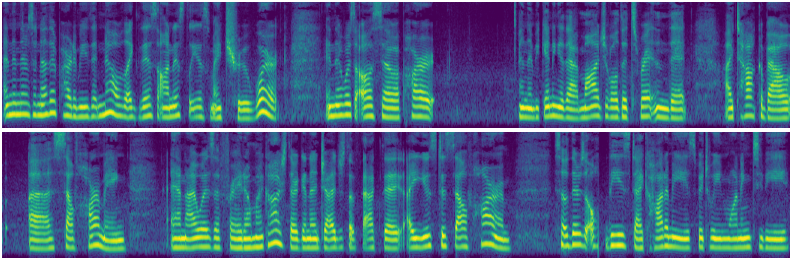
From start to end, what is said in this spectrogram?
And then there's another part of me that no, like this honestly is my true work. And there was also a part in the beginning of that module that's written that I talk about uh, self harming. And I was afraid, oh my gosh, they're going to judge the fact that I used to self harm. So there's all these dichotomies between wanting to be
